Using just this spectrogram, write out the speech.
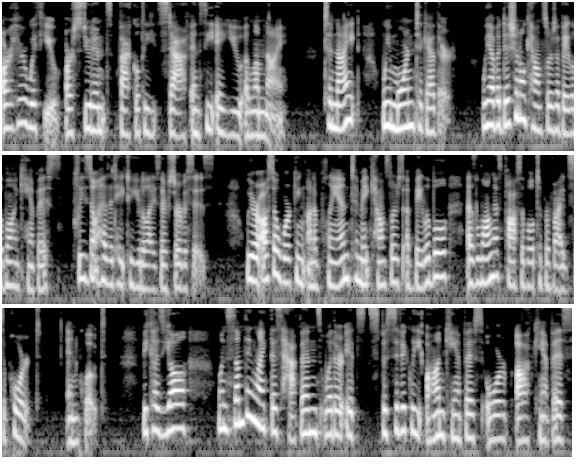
are here with you, our students, faculty, staff, and CAU alumni. Tonight, we mourn together. We have additional counselors available on campus. Please don't hesitate to utilize their services. We are also working on a plan to make counselors available as long as possible to provide support. End quote. Because, y'all, when something like this happens, whether it's specifically on campus or off campus,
